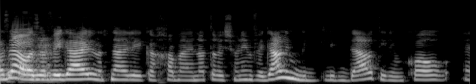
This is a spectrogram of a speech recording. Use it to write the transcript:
אז זהו, אז. אביגיל נתנה לי ככה מהיינות הראשונים, וגם לימד- לימדה אותי למכור אה,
